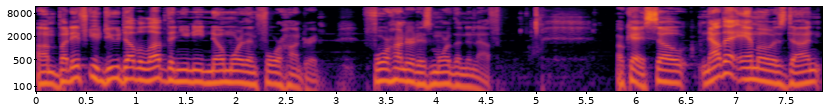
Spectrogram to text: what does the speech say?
Um, but if you do double up, then you need no more than 400. 400 is more than enough. Okay, so now that ammo is done,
